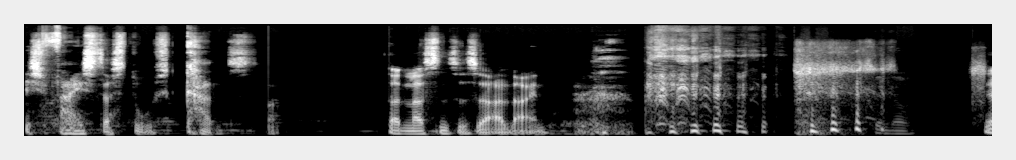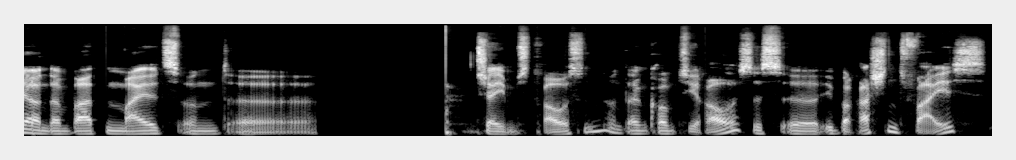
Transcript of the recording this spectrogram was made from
ich weiß, dass du es kannst. Dann lassen sie sie allein. genau. Ja, und dann warten Miles und äh, James draußen und dann kommt sie raus, ist äh, überraschend weiß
